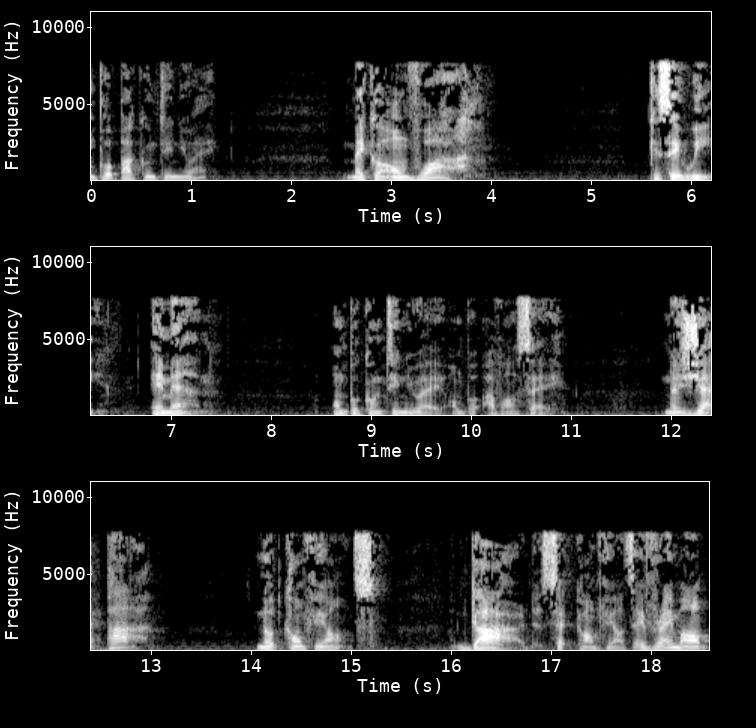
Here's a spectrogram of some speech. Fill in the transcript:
on ne peut pas continuer. Mais quand on voit que c'est oui, Amen, on peut continuer, on peut avancer. Ne jette pas notre confiance. Garde cette confiance. Et vraiment,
